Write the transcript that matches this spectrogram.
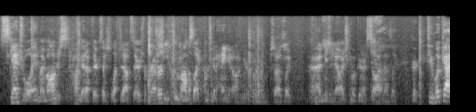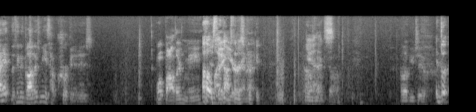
schedule, and my mom just hung that up there because I just left it downstairs for forever. She hung My mom's up. like, I'm just gonna hang it on your room. So I was like, I didn't even know. I just came up here and I saw it, and I was like, great. If you look at it, the thing that bothers me is how crooked it is. What bothers me Oh is my that gosh, that is in crooked. it. Oh, Yeah, thanks, that's- Dom. I love you too. The,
